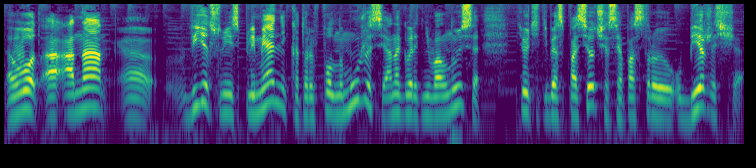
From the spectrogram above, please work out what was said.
Вот, а она э, видит, что у нее есть племянник, который в полном ужасе, она говорит, не волнуйся, тетя тебя спасет, сейчас я построю убежище,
